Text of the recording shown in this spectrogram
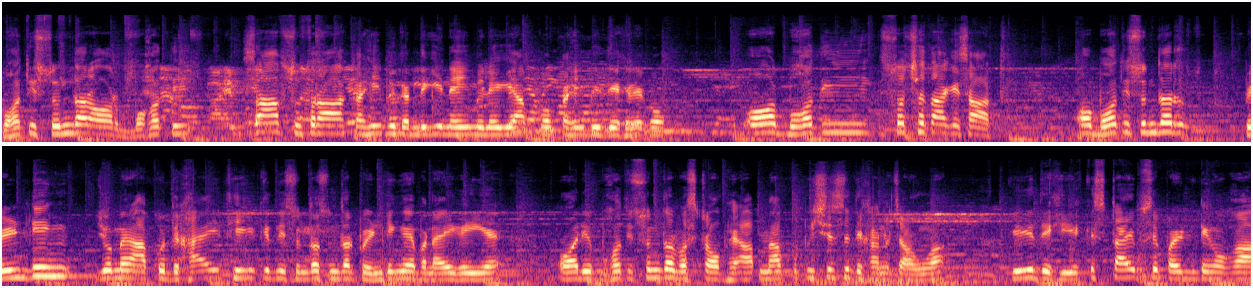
बहुत ही सुंदर और बहुत ही साफ़ सुथरा, कहीं भी गंदगी नहीं मिलेगी आपको, कहीं भी देखने को। और बहुत ही स्वच्छता के साथ और बहुत ही सुंदर पेंटिंग जो मैं आपको दिखाई थी कि कितनी सुंदर सुंदर पेंटिंगें बनाई गई हैं। और ये बहुत ही सुंदर बस स्टॉप है। आप मैं आपको पीछे से दिखाना चाहूँगा। कि ये देखिए, किस टाइप से पेंटिंगों का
